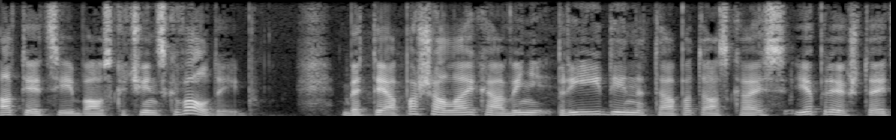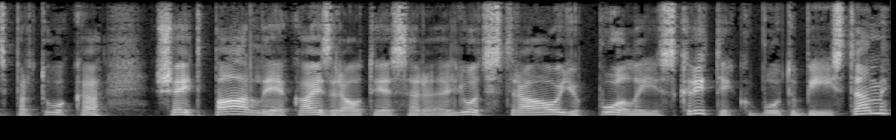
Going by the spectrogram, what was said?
attiecībā uz Kačinska valdību bet tajā pašā laikā viņi brīdina, tāpatās kā es iepriekš teicu, par to, ka šeit pārlieku aizrauties ar ļoti strauju polijas kritiku. Būtu bīstami,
